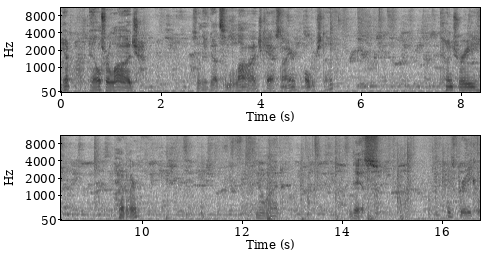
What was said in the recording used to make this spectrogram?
Yep, L for Lodge. So they've got some Lodge cast iron, older stuff. Country Peddler. You know what? This is pretty cool.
